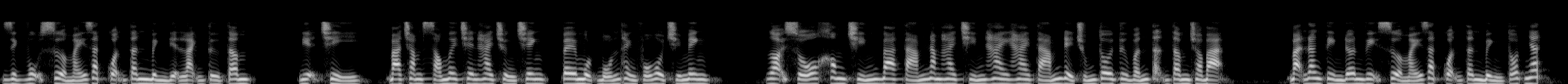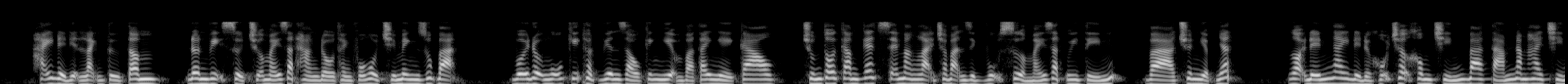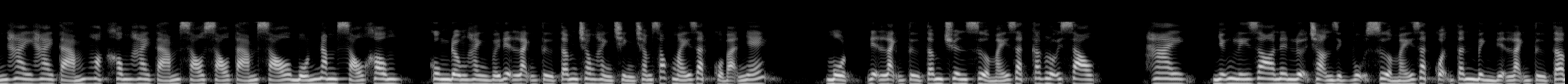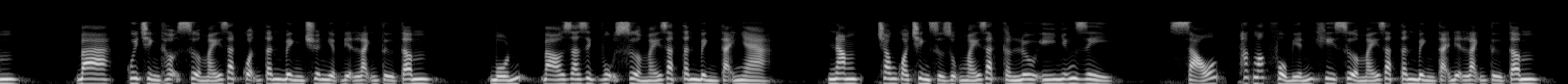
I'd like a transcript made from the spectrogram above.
Dịch vụ sửa máy giặt quận Tân Bình Điện lạnh Từ Tâm. Địa chỉ: 360 trên 2 Trường Trinh, P14 thành phố Hồ Chí Minh. Gọi số 0938529228 để chúng tôi tư vấn tận tâm cho bạn. Bạn đang tìm đơn vị sửa máy giặt quận Tân Bình tốt nhất? Hãy để Điện lạnh Từ Tâm, đơn vị sửa chữa máy giặt hàng đầu thành phố Hồ Chí Minh giúp bạn. Với đội ngũ kỹ thuật viên giàu kinh nghiệm và tay nghề cao, chúng tôi cam kết sẽ mang lại cho bạn dịch vụ sửa máy giặt uy tín và chuyên nghiệp nhất. Gọi đến ngay để được hỗ trợ 0938529228 hoặc 02866864560 cùng đồng hành với Điện lạnh Từ Tâm trong hành trình chăm sóc máy giặt của bạn nhé. 1. Điện lạnh Từ Tâm chuyên sửa máy giặt các lỗi sau. 2. Những lý do nên lựa chọn dịch vụ sửa máy giặt quận Tân Bình Điện lạnh Từ Tâm. 3. Quy trình thợ sửa máy giặt quận Tân Bình chuyên nghiệp Điện lạnh Từ Tâm. 4. Báo giá dịch vụ sửa máy giặt Tân Bình tại nhà. 5. Trong quá trình sử dụng máy giặt cần lưu ý những gì? 6. Thắc mắc phổ biến khi sửa máy giặt Tân Bình tại Điện lạnh Từ Tâm.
